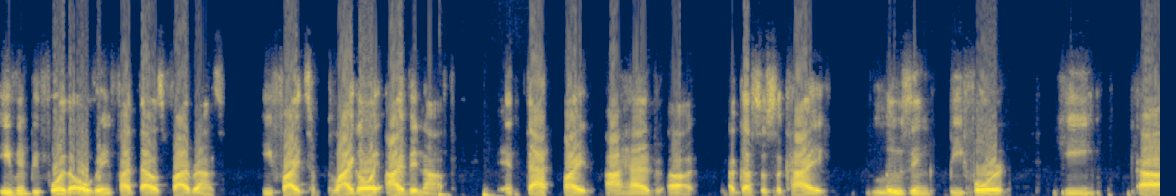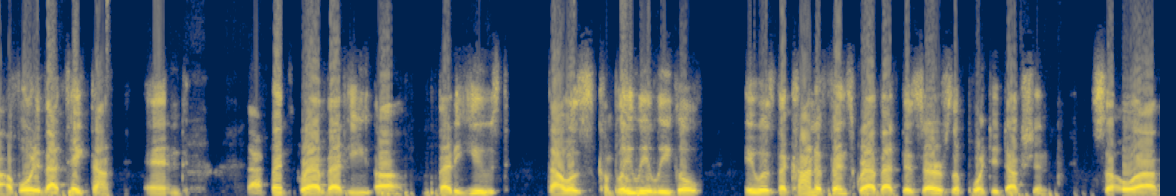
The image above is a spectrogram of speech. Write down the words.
Even before the Overeem fight, that was five rounds. He fights Blagoy Ivanov. In that fight, I had uh, Augusto Sakai losing before he uh, avoided that takedown. And that fence grab that he uh, that he used that was completely illegal. It was the kind of fence grab that deserves a point deduction. So uh,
